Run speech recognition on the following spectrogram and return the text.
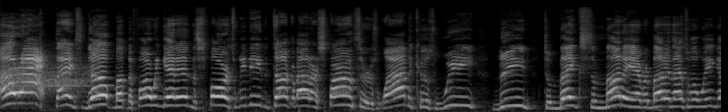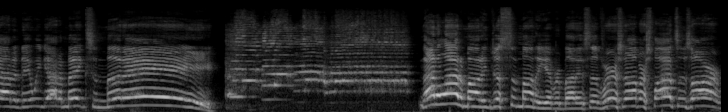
All right, thanks, Dub. But before we get into sports, we need to talk about our sponsors. Why? Because we need to make some money, everybody. That's what we gotta do. We gotta make some money. Not a lot of money, just some money, everybody. So first off, our sponsors are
